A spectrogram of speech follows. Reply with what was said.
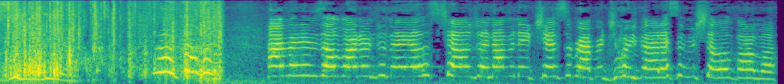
seeing. Hi, my name is Elle Varner. I'm doing the ALS Challenge. I nominate Chance the Rapper, Joey Badass, and Michelle Obama.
